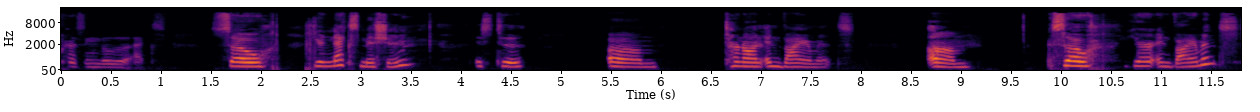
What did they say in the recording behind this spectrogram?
pressing the little X. So your next mission is to um turn on environments. Um so your environments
